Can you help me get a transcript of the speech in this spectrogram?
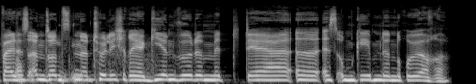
weil das, das ansonsten natürlich reagieren würde mit der äh, es umgebenden Röhre.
